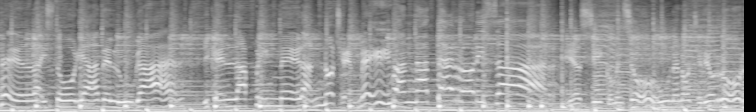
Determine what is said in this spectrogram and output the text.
de la historia del lugar y que en la primera noche me iban a aterrorizar. Y así comenzó una noche de horror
